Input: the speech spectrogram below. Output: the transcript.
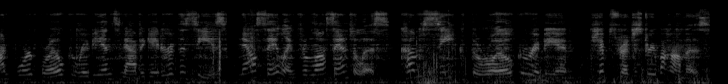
on board Royal Caribbean's Navigator of the Seas, now sailing from Los Angeles. Come seek the Royal Caribbean. Ships Registry Bahamas.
